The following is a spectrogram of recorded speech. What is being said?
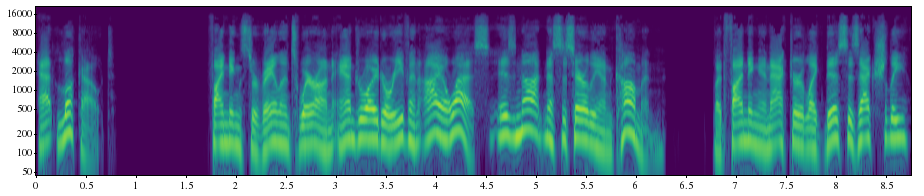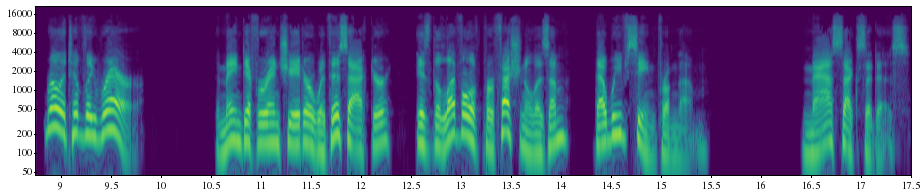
at Lookout. Finding surveillanceware on Android or even iOS is not necessarily uncommon, but finding an actor like this is actually relatively rare. The main differentiator with this actor is the level of professionalism that we've seen from them. Mass Exodus.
